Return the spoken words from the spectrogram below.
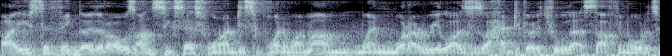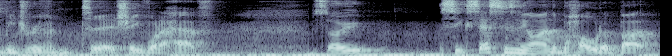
I used to think though that I was unsuccessful and I disappointed my mum when what I realized is I had to go through all that stuff in order to be driven to achieve what I have. So success is in the eye of the beholder, but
